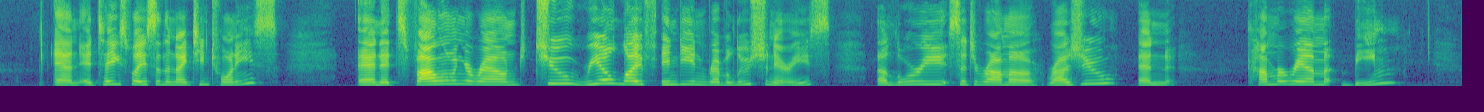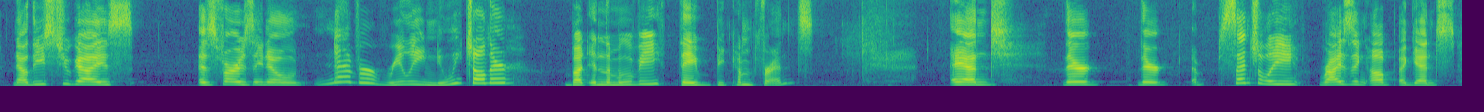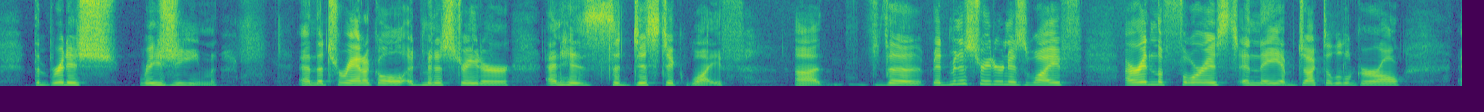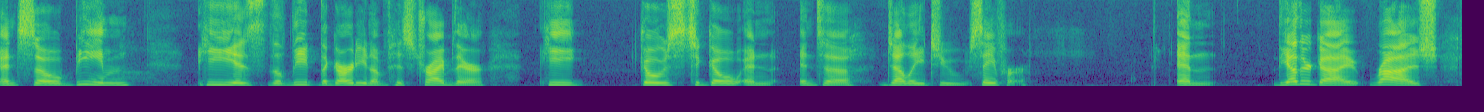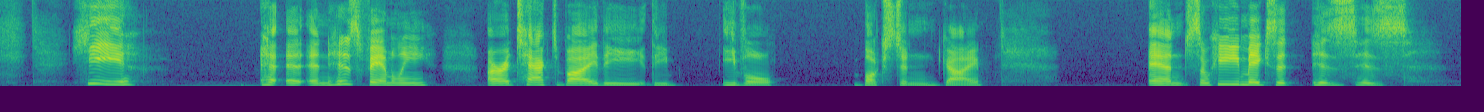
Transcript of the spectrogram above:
And it takes place in the 1920s. And it's following around two real life Indian revolutionaries, Alluri Sitarama Raju and Komaram Bheem. Now, these two guys, as far as they know, never really knew each other, but in the movie, they become friends. And they're they're essentially rising up against the British regime and the tyrannical administrator and his sadistic wife. Uh, the administrator and his wife are in the forest and they abduct a little girl, and so Bheem, he is the lead, the guardian of his tribe there. He goes to go and into Delhi to save her. And the other guy, Raj, he and his family are attacked by the the evil Buxton guy. And so he makes it his his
